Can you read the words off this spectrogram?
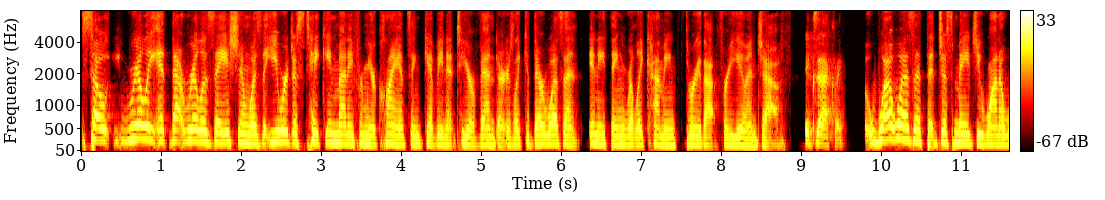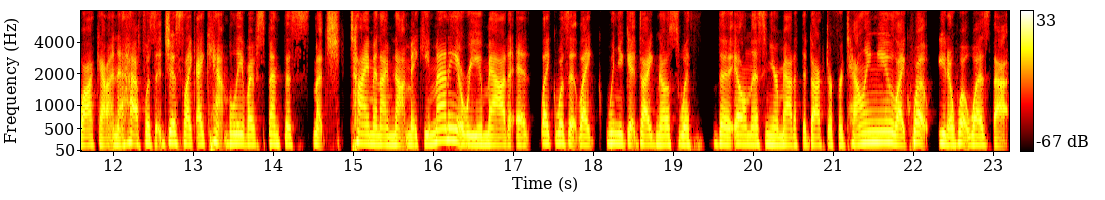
So, really, it, that realization was that you were just taking money from your clients and giving it to your vendors. Like there wasn't anything really coming through that for you and Jeff. Exactly. What was it that just made you want to walk out in a half? Was it just like, I can't believe I've spent this much time and I'm not making money? Or were you mad at, like, was it like when you get diagnosed with the illness and you're mad at the doctor for telling you? Like, what, you know, what was that?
